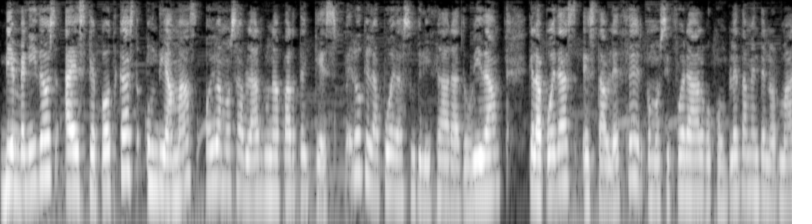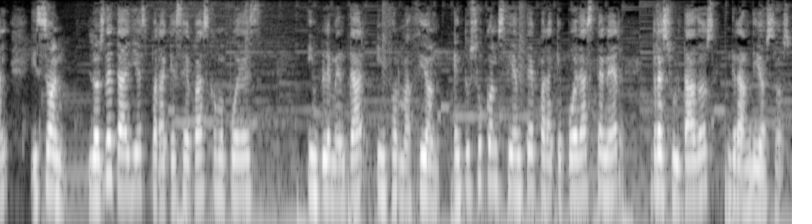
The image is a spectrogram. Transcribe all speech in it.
Bienvenidos a este podcast un día más. Hoy vamos a hablar de una parte que espero que la puedas utilizar a tu vida, que la puedas establecer como si fuera algo completamente normal y son los detalles para que sepas cómo puedes implementar información en tu subconsciente para que puedas tener resultados grandiosos.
